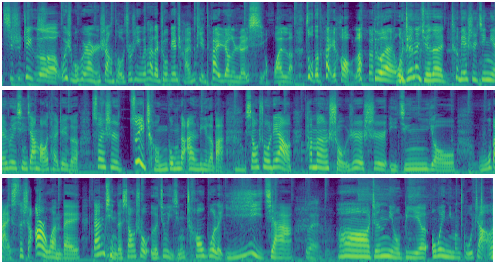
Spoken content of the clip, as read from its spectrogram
其实这个为什么会让人上头，就是因为它的周边产品太让人喜欢了，做的太好了。对我真的觉得，特别是今年瑞幸加茅台这个，算是最成功的案例了吧？销售量，他们首日是已经有五百四十二万杯，单品的销售额就已经超过了一亿加。对。啊，真牛逼！为你们鼓掌。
